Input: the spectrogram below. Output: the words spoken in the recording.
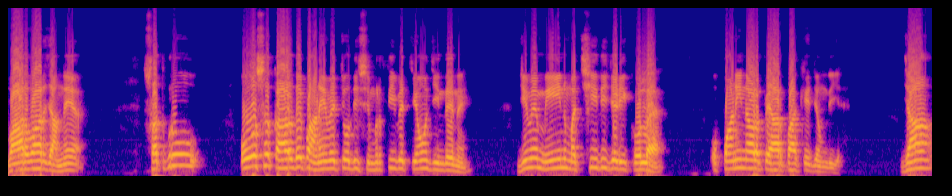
ਵਾਰ-ਵਾਰ ਜਾਂਦੇ ਆ ਸਤਿਗੁਰੂ ਉਸ ਕਾਲ ਦੇ ਭਾਣੇ ਵਿੱਚ, ਉਹਦੀ ਸਿਮਰਤੀ ਵਿੱਚ ਇਉਂ ਜੀਂਦੇ ਨੇ, ਜਿਵੇਂ ਮੀਨ ਮੱਛੀ ਦੀ ਜਿਹੜੀ ਕੁੱਲ ਹੈ, ਉਹ ਪਾਣੀ ਨਾਲ ਪਿਆਰ ਪਾ ਕੇ ਜਿਉਂਦੀ ਹੈ। ਜਾਂ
